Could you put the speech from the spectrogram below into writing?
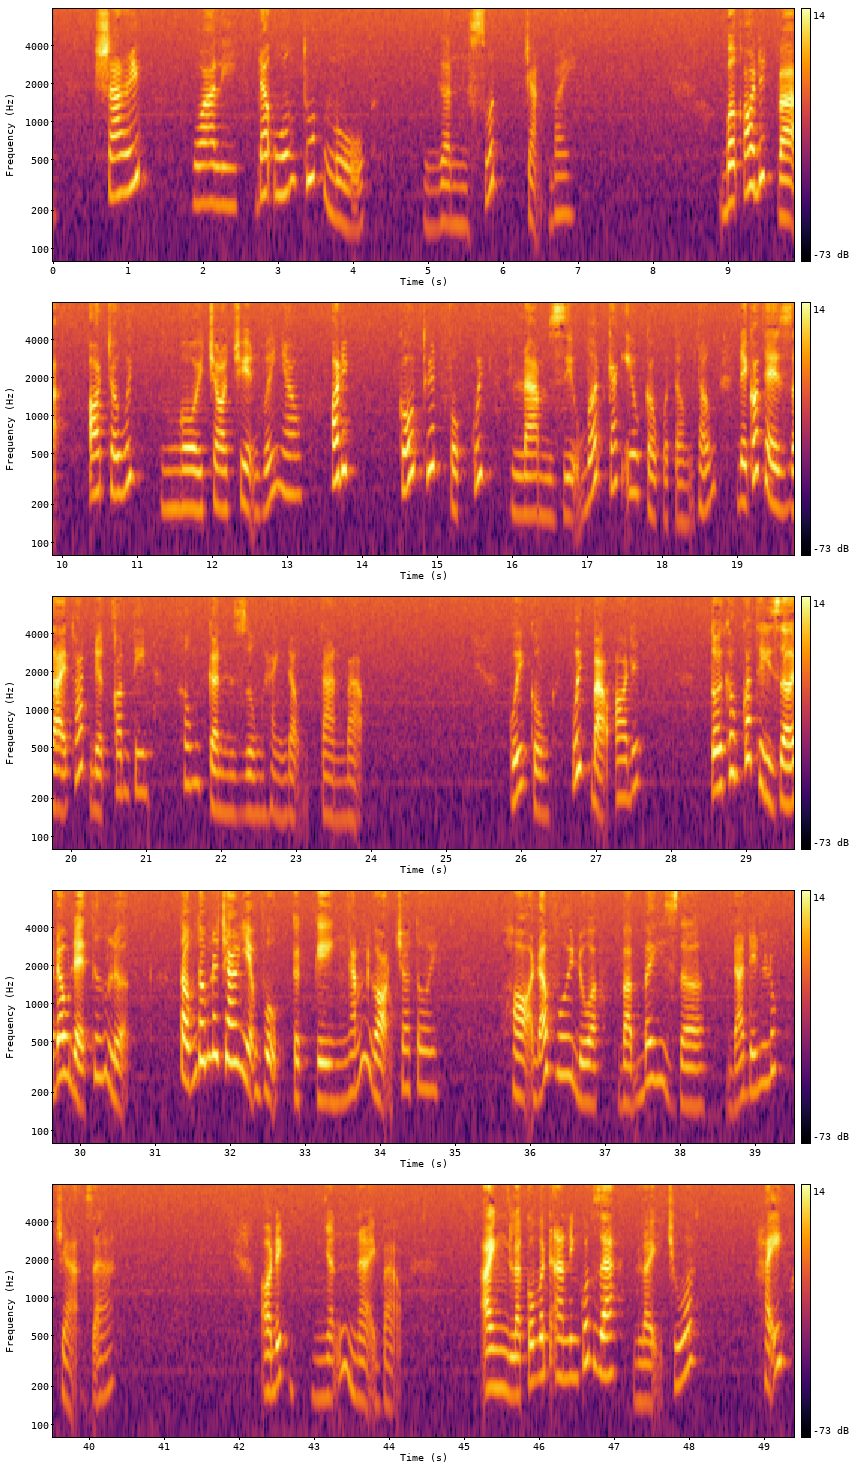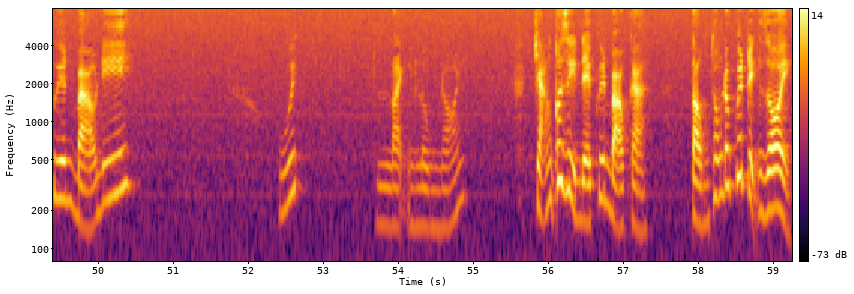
Sharif Wali đã uống thuốc ngủ gần suốt chặng bay. Bậc Audit và Otterwick ngồi trò chuyện với nhau. Audit cố thuyết phục Wick làm dịu bớt các yêu cầu của Tổng thống để có thể giải thoát được con tin không cần dùng hành động tàn bạo. Cuối cùng, Wick bảo Audit, tôi không có thì giờ đâu để thương lượng. Tổng thống đã trao nhiệm vụ cực kỳ ngắn gọn cho tôi. Họ đã vui đùa và bây giờ đã đến lúc trả giá. Odic nhẫn nại bảo, anh là cố vấn an ninh quốc gia, lạy chúa. Hãy khuyên bảo đi. Wick lạnh lùng nói. Chẳng có gì để khuyên bảo cả. Tổng thống đã quyết định rồi.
